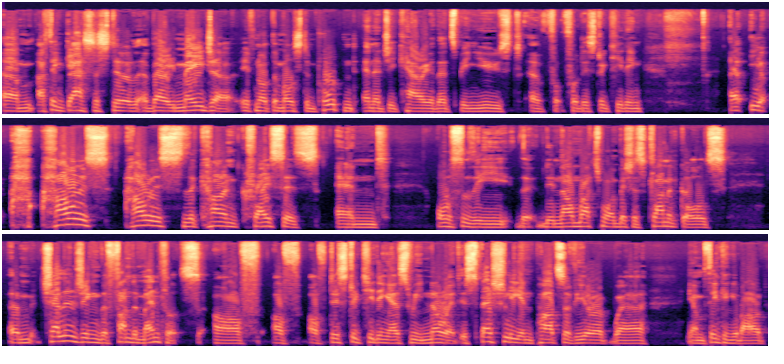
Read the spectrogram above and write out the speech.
Um, I think gas is still a very major, if not the most important, energy carrier that's being used uh, for, for, district heating. Uh, you know, how is how is the current crisis and also the, the, the now much more ambitious climate goals um, challenging the fundamentals of, of, of district heating as we know it, especially in parts of Europe where you know, I'm thinking about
